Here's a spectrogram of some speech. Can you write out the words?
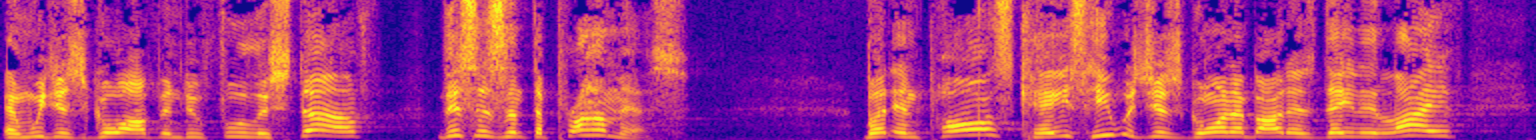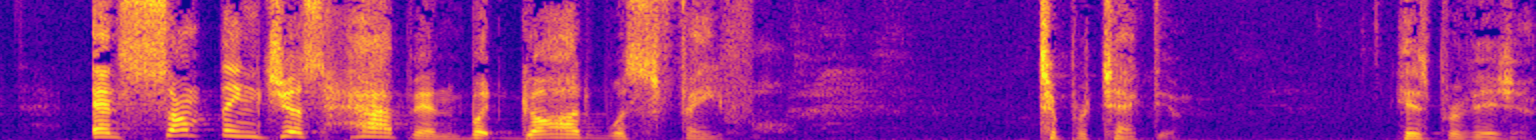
and we just go off and do foolish stuff. This isn't the promise. But in Paul's case, he was just going about his daily life and something just happened, but God was faithful to protect him. His provision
